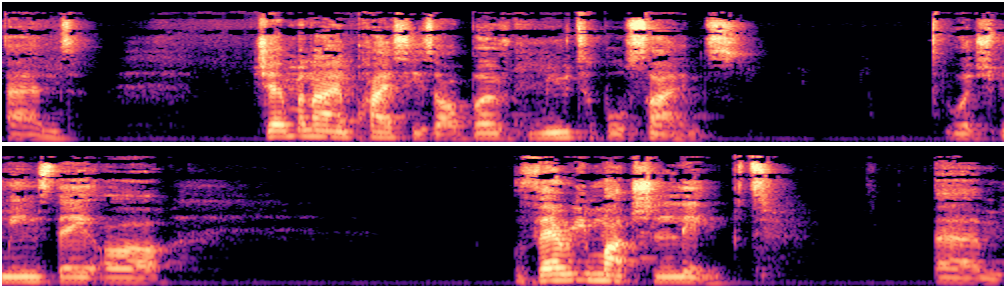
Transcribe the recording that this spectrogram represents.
And Gemini and Pisces are both mutable signs, which means they are very much linked. Um,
